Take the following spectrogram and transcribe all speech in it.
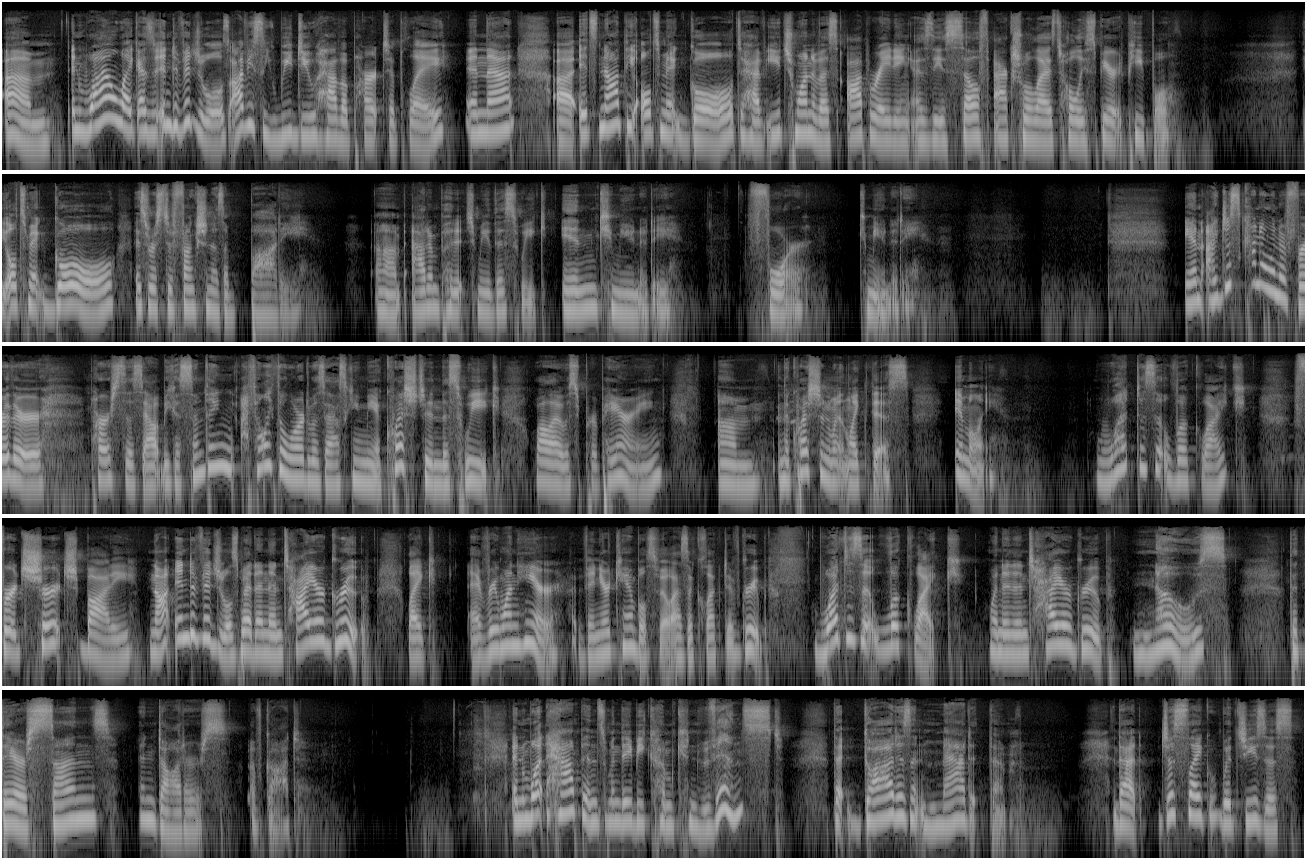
Um, and while, like, as individuals, obviously we do have a part to play in that, uh, it's not the ultimate goal to have each one of us operating as these self actualized Holy Spirit people. The ultimate goal is for us to function as a body. Um, Adam put it to me this week in community, for community. And I just kind of want to further parse this out because something, I felt like the Lord was asking me a question this week while I was preparing. Um, and the question went like this Emily, what does it look like for a church body, not individuals, but an entire group, like everyone here at Vineyard Campbellsville as a collective group? What does it look like when an entire group knows that they are sons and daughters of God. And what happens when they become convinced that God isn't mad at them? That just like with Jesus,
